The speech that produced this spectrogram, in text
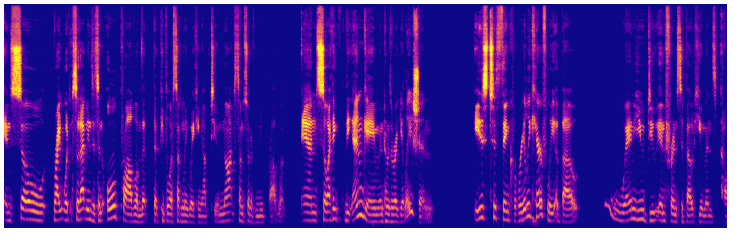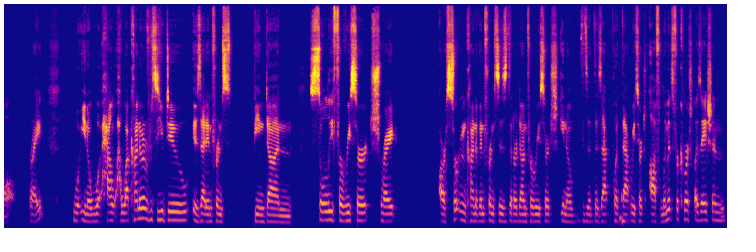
And so, right, what so that means it's an old problem that that people are suddenly waking up to, not some sort of new problem. And so I think the end game in terms of regulation is to think really carefully about when you do inference about humans at all, right? What you know, what how, how what kind of inference you do is that inference being done solely for research, right? Are certain kind of inferences that are done for research, you know, does, does that put that research off limits for commercialization?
